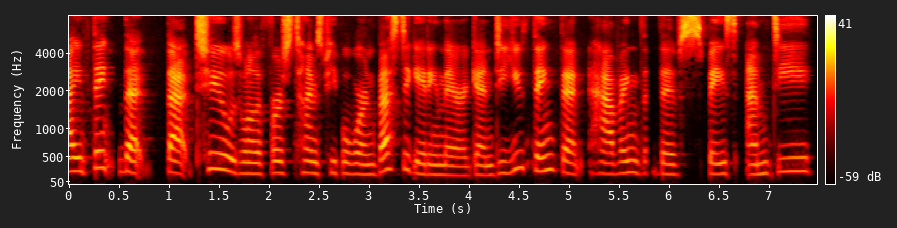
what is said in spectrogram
I think that that too was one of the first times people were investigating there again. Do you think that having the space empty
